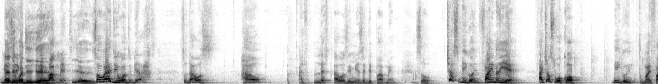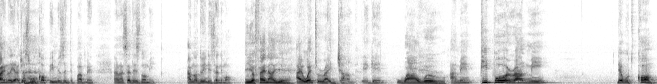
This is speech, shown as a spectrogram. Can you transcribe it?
music Anybody here. department. Yes. So where do you want to get? Ah, So that was how I left. I was in music department. So just me going final year. I just woke up. Me going to my final year. I just Uh-huh. woke up in music department, and I said, "This is not me. I'm not doing this anymore." In your final year. I went to write jam again. Wow. Whoa. I mean, people around me, they would come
